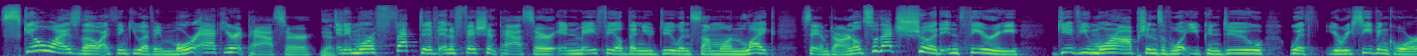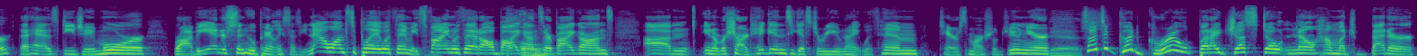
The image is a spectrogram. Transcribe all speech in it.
Skill wise, though, I think you have a more accurate passer Yes. and a more effective and efficient passer in Mayfield than you do in someone like Sam Darnold. So that should, in theory, give you more options of what you can do with your receiving corps that has DJ Moore, Robbie Anderson, who apparently says he now wants to play with him. He's fine with it. All bygones are bygones. Um, you know, Rashard Higgins, he gets to reunite with him. Terrace Marshall Jr. Yes. So it's a good group, but I just don't know how much better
